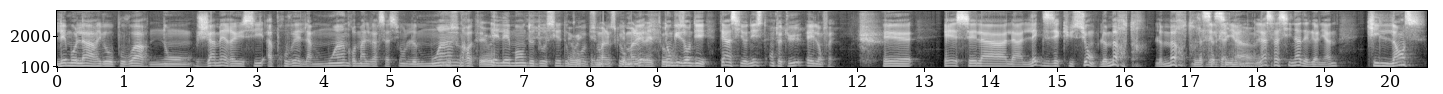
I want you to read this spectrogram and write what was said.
les mollahs arrivés au pouvoir n'ont jamais réussi à prouver la moindre malversation, le moindre élément de dossier de corruption, que. Donc ils ont dit, t'es un sioniste, on te tue, et ils l'ont fait. Et, et c'est l'exécution, la, le meurtre, le meurtre l'assassinat d'El Ghanian, qui lance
